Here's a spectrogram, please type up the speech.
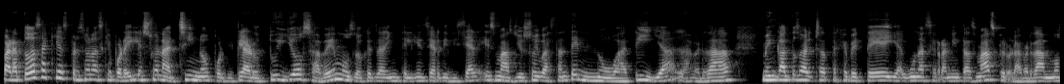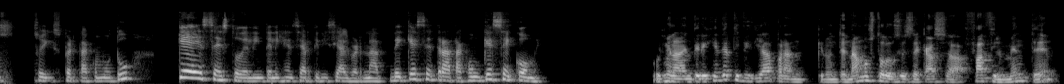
para todas aquellas personas que por ahí les suena chino, porque claro, tú y yo sabemos lo que es la inteligencia artificial. Es más, yo soy bastante novatilla, la verdad. Me encanta usar el chat GPT y algunas herramientas más, pero la verdad no soy experta como tú. ¿Qué es esto de la inteligencia artificial, Bernat? ¿De qué se trata? ¿Con qué se come? Pues mira, la inteligencia artificial, para que lo entendamos todos desde casa fácilmente,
